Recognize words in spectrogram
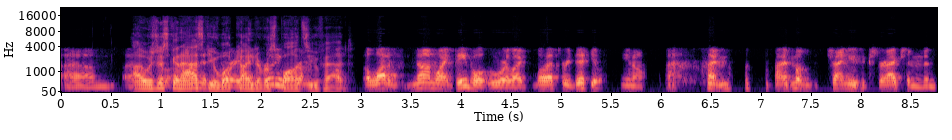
Um, I was just going to ask you what kind of response you've had. A, a, lot of non-white people who are like, "Well, that's ridiculous." You know, I'm I'm of Chinese extraction, and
